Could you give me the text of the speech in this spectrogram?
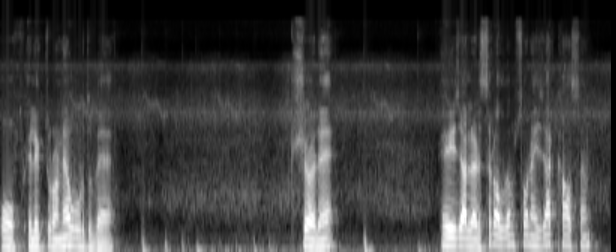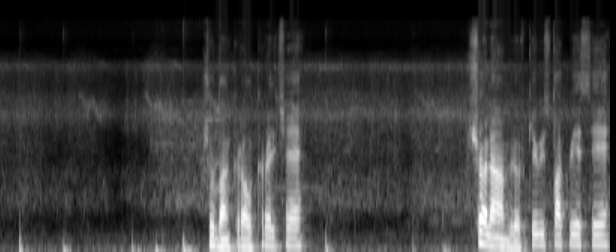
Of elektro ne vurdu be. Şöyle. Ejderleri sıraladım. Son ejder kalsın. Şuradan kral kraliçe. Şöyle hemen bir öfke büyüsü takviyesi.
